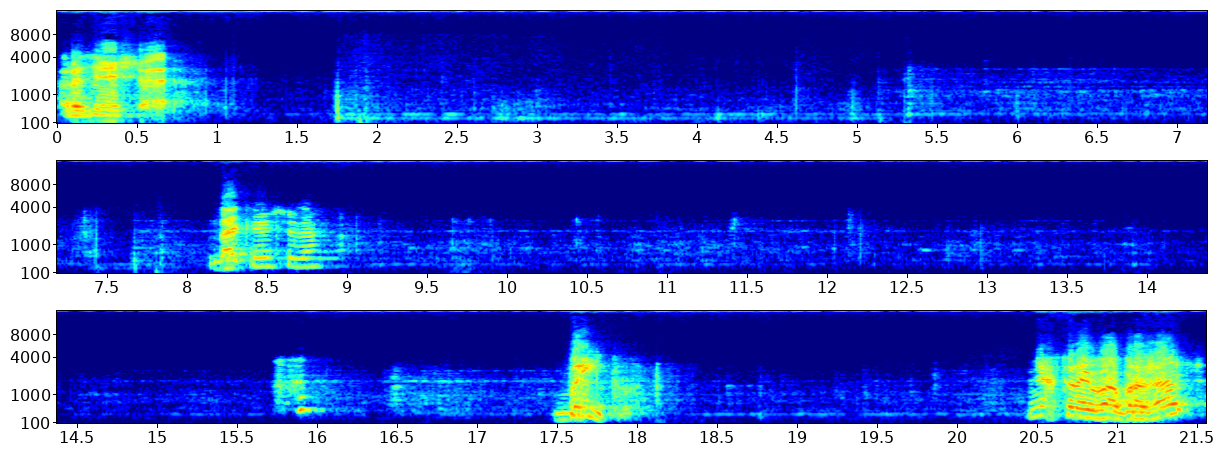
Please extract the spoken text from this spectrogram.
Разрешаю. Дай-ка сюда. Бритва. Некоторые воображают,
